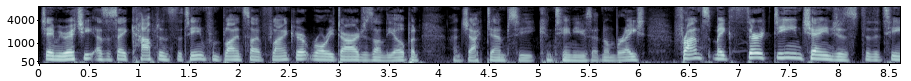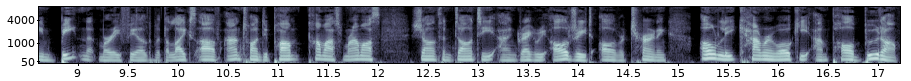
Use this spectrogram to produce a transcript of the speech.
Jamie Ritchie, as I say, captains the team from blindside flanker. Rory Darge is on the open, and Jack Dempsey continues at number eight. France make 13 changes to the team beaten at Murrayfield with the likes of Antoine Dupont, Thomas Ramos, Jonathan Danty, and Gregory Alldritt all returning. Only Cameron Woki and Paul Boudehent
